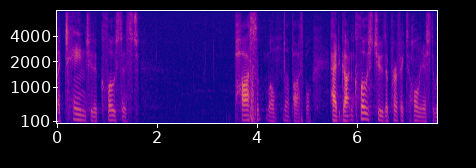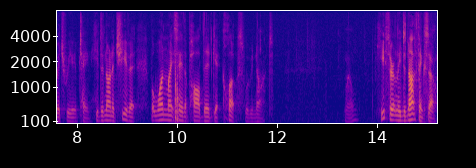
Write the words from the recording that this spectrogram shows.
attained to the closest possible, well, not possible, had gotten close to the perfect holiness to which we obtain. He did not achieve it, but one might say that Paul did get close, would we not? Well, he certainly did not think so.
